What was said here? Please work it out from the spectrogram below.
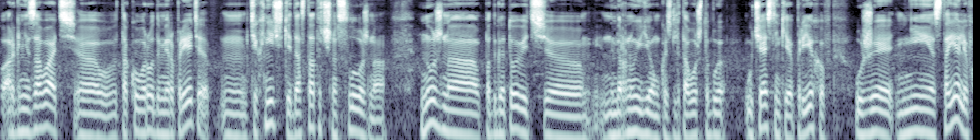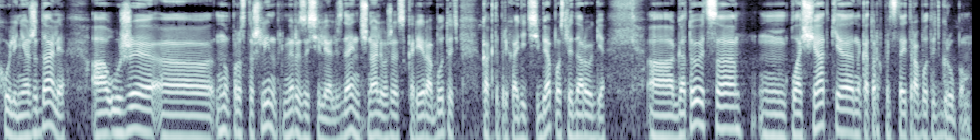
Организовать э, такого рода мероприятия э, технически достаточно сложно. Нужно подготовить э, номерную емкость для того, чтобы участники, приехав, уже не стояли в холле, не ожидали, а уже э, ну, просто шли, например, и заселялись, да, и начинали уже скорее работать, как-то приходить в себя после дороги. Э, готовятся э, площадки, на которых предстоит работать группам.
